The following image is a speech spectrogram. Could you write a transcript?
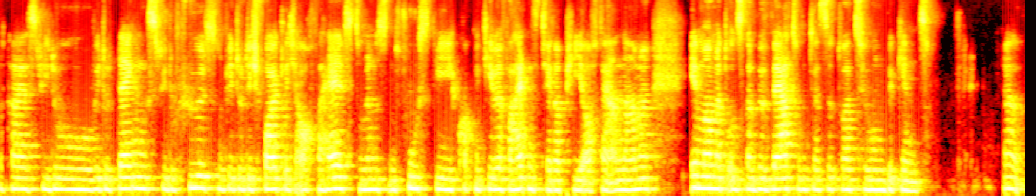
das heißt, wie du, wie du denkst, wie du fühlst und wie du dich folglich auch verhältst, zumindest fußt die kognitive Verhaltenstherapie auf der Annahme, immer mit unserer Bewertung der Situation beginnt. Ja,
